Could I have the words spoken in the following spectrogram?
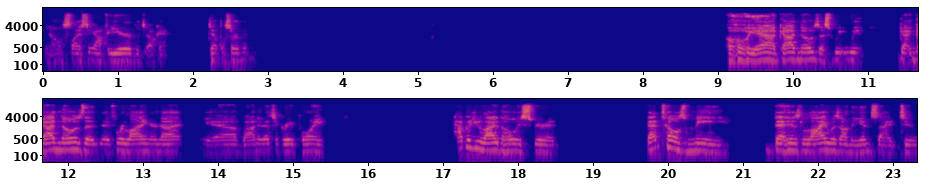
You know, slicing off the ear of the okay, temple servant. Oh yeah, God knows us. We we God knows that if we're lying or not. Yeah, Bonnie, that's a great point. How could you lie to the Holy Spirit? that tells me that his lie was on the inside too.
